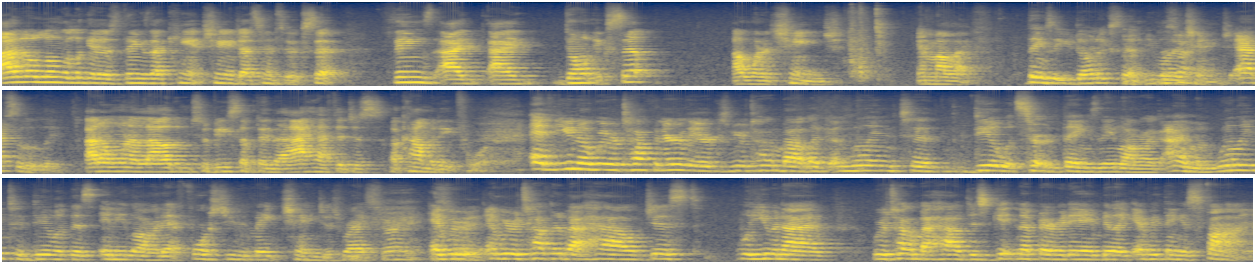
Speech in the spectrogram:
I no longer look at it as things I can't change. I tend to accept things I I don't accept. I want to change in my life. Things that you don't accept, you want to right. change. Absolutely. I don't want to allow them to be something that I have to just accommodate for. And you know, we were talking earlier because we were talking about like unwilling to deal with certain things any longer. Like I am unwilling to deal with this any longer. That forced you to make changes, right? That's right. And That's we were, right. and we were talking about how just well, you and I we were talking about how just getting up every day and be like everything is fine.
